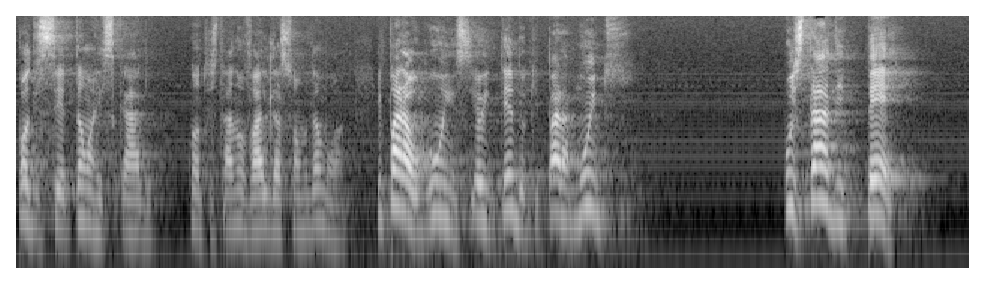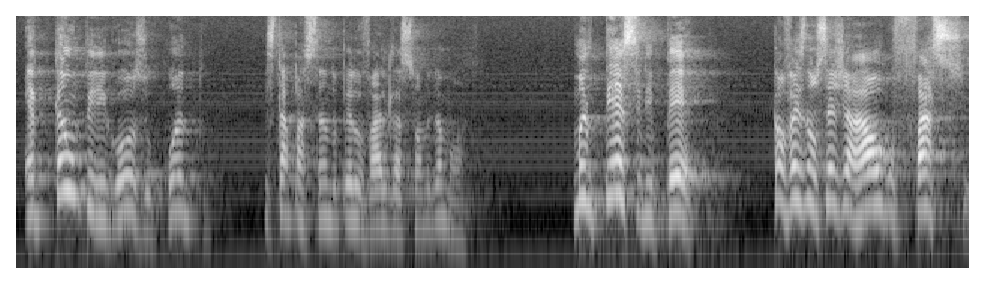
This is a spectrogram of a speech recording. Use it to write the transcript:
pode ser tão arriscado quanto estar no vale da sombra da morte. E para alguns, eu entendo que para muitos, o estar de pé é tão perigoso quanto estar passando pelo vale da sombra da morte. Manter-se de pé talvez não seja algo fácil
